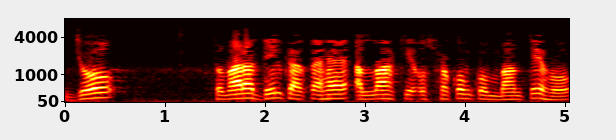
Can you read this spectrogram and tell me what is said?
جو تمہارا دل کرتا ہے اللہ کے اس حکم کو مانتے ہو،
